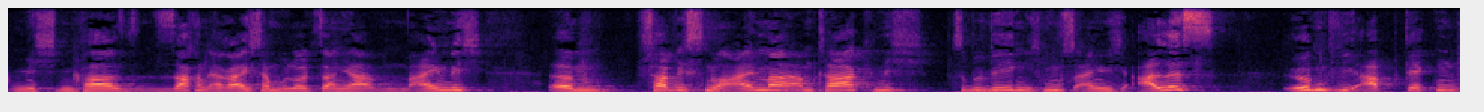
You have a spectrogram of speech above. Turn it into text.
mich ein paar Sachen erreicht haben, wo Leute sagen, ja, eigentlich ähm, schaffe ich es nur einmal am Tag, mich zu bewegen. Ich muss eigentlich alles irgendwie abdecken,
